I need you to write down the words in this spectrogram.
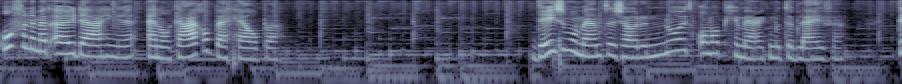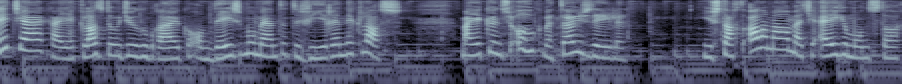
oefenen met uitdagingen en elkaar op weg helpen. Deze momenten zouden nooit onopgemerkt moeten blijven. Dit jaar ga je Klasdojo gebruiken om deze momenten te vieren in de klas. Maar je kunt ze ook met thuis delen. Je start allemaal met je eigen monster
